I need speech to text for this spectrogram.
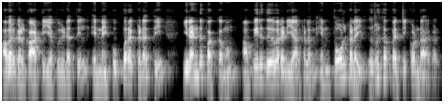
அவர்கள் காட்டிய பீடத்தில் என்னை குப்புற கிடத்தி இரண்டு பக்கமும் அவ்விரு தேவரடியார்களும் என் தோள்களை இறுகப் பற்றி கொண்டார்கள்.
